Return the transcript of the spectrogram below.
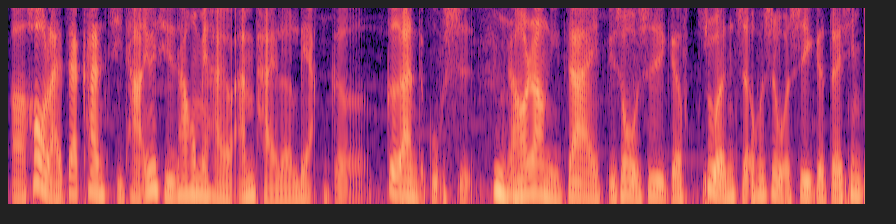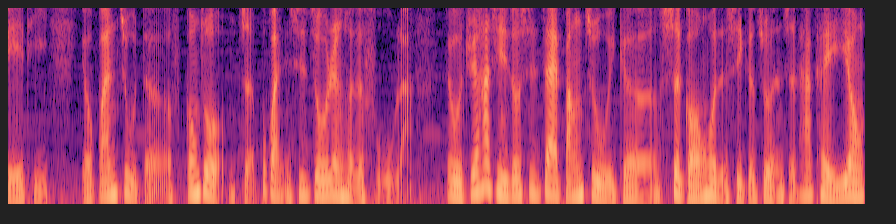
呃后来在看其他，因为其实他后面还有安排了两个个案的故事，然后让你在比如说我是一个助人者，或是我是一个对性别议题有关注的工作者，不管你是做任何的服务啦，对我觉得他其实都是在帮助一个社工或者是一个助人者，他可以用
